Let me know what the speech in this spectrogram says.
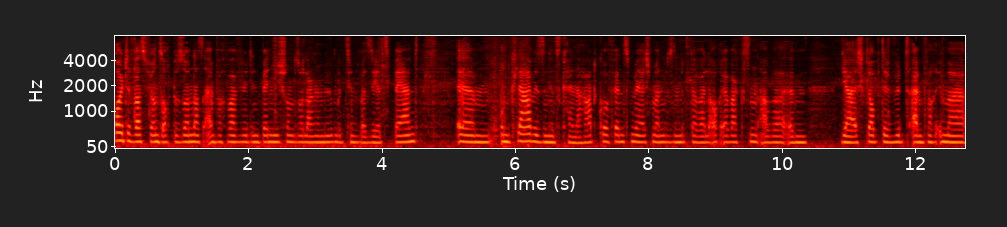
heute war es für uns auch besonders einfach, weil wir den Benny schon so lange mögen, beziehungsweise jetzt Bernd. Ähm, und klar, wir sind jetzt keine Hardcore-Fans mehr. Ich meine, wir sind mittlerweile auch erwachsen, aber ähm, ja, ich glaube, der wird einfach immer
